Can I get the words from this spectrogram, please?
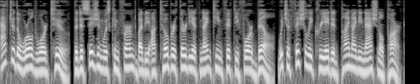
After the World War II, the decision was confirmed by the October 30, 1954 bill, which officially created Pieniny National Park.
